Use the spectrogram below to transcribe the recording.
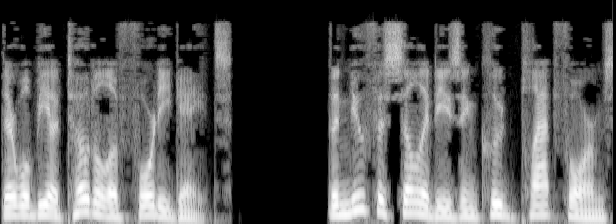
there will be a total of 40 gates. The new facilities include platforms,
